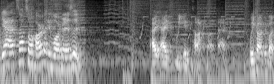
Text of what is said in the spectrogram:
yeah, it's not so hard anymore, is it? I, I we didn't talk about that. We talked about,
